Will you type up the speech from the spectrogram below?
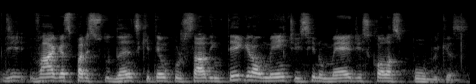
de vagas para estudantes que tenham cursado integralmente o ensino médio em escolas públicas.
